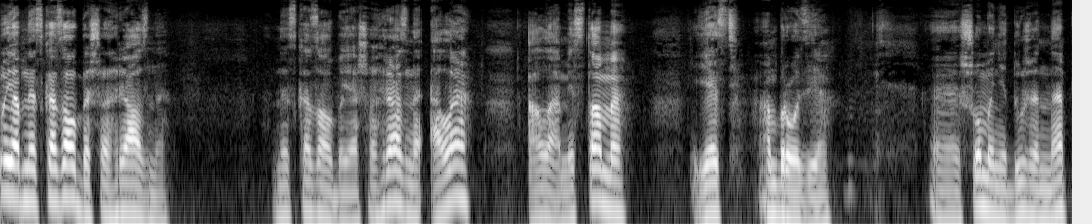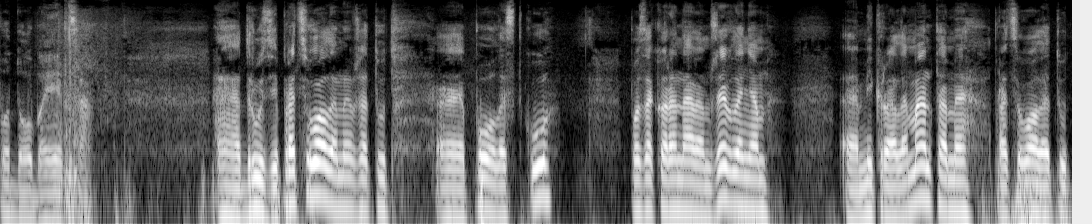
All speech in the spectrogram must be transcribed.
Ну, я б не сказав би, що грязне. Не сказав би я, що грязне, але, але містами є амброзія. Е, Що мені дуже не подобається. Е, Друзі, працювали ми вже тут е, по листку, по закореневим живленням, мікроелементами. Працювали тут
